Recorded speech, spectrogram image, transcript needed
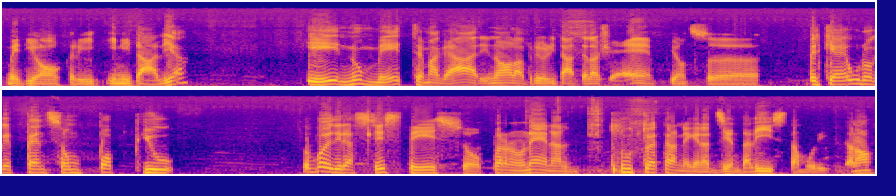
mediocri in Italia, e non mette magari no, la priorità della Champions, perché è uno che pensa un po' più non voglio dire a se stesso, però non è una, tutto è tranne che un aziendalista Mourinho, no?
